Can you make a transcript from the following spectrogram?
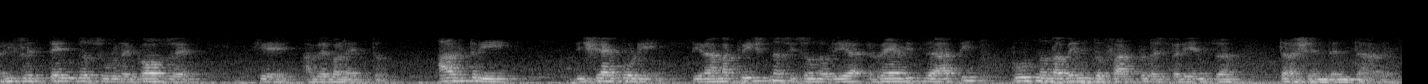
riflettendo sulle cose che aveva letto. Altri discepoli di Ramakrishna si sono rea- realizzati pur non avendo fatto l'esperienza trascendentale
